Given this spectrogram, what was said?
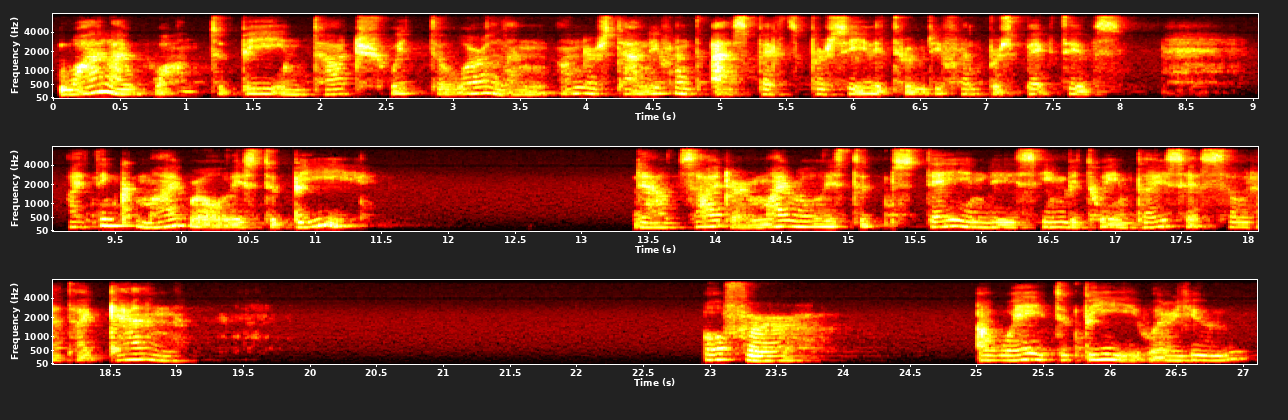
while I want to be in touch with the world and understand different aspects, perceive it through different perspectives, I think my role is to be the outsider. My role is to stay in these in between places so that I can offer a way to be where you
